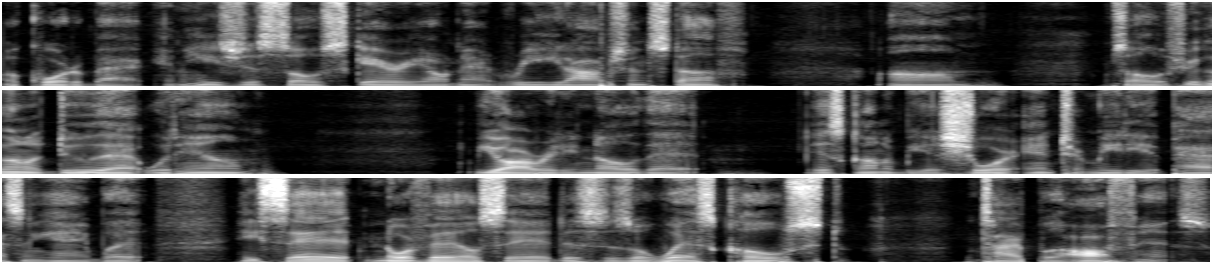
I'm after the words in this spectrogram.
a quarterback, and he's just so scary on that read option stuff. Um, so if you're gonna do that with him, you already know that it's gonna be a short intermediate passing game. But he said Norvell said this is a West Coast type of offense,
